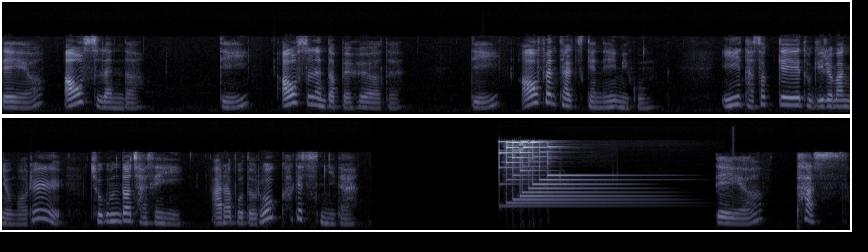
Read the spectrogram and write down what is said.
der Ausländer, die Ausländerbehörde, die Aufenthaltsgenehmigung, 이 다섯 개의 독일 음악 용어를 조금 더 자세히 알아보도록 하겠습니다. Der Pass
